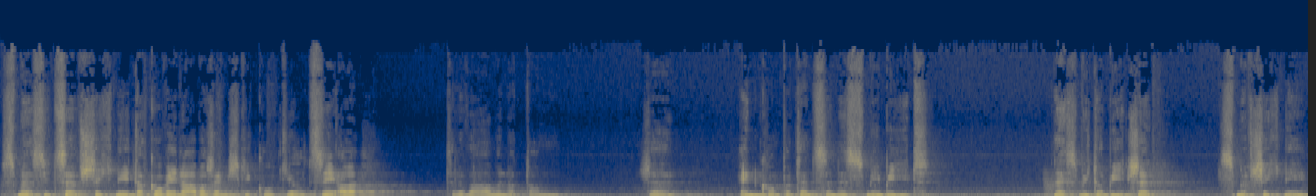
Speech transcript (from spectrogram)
jsme sice všichni takoví náboženští kutilci, ale trváme na tom, že Inkompetence nesmí být. Nesmí to být, že jsme všichni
